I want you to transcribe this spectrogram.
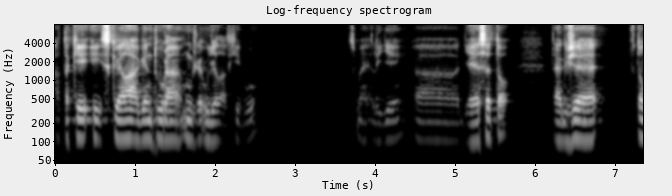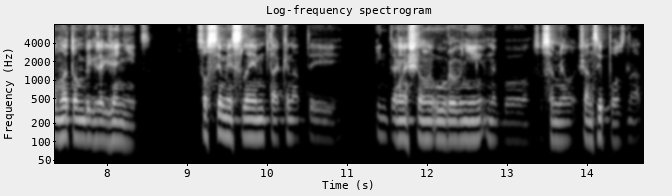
A taky i skvělá agentura může udělat chybu. Jsme lidi, uh, děje se to. Takže v tomhle bych řekl, že nic. Co si myslím, tak na ty international úrovni, nebo co jsem měl šanci poznat,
